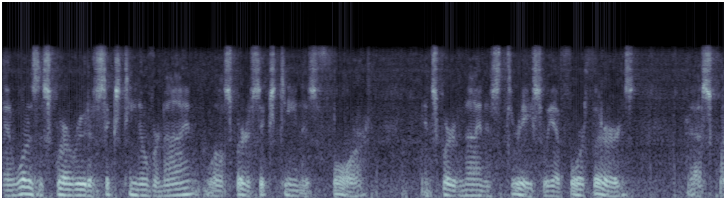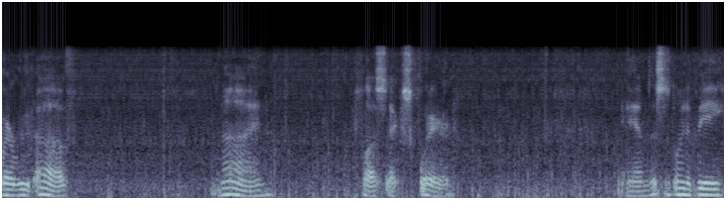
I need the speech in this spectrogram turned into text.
And what is the square root of 16 over 9? Well, square root of 16 is 4, and square root of 9 is 3, so we have 4 thirds. Uh, square root of 9 plus x squared. And this is going to be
